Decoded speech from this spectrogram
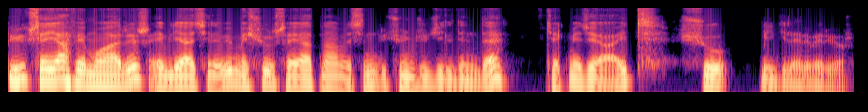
Büyük seyyah ve muharir Evliya Çelebi meşhur seyahatnamesinin 3. cildinde çekmeceye ait şu bilgileri veriyor.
